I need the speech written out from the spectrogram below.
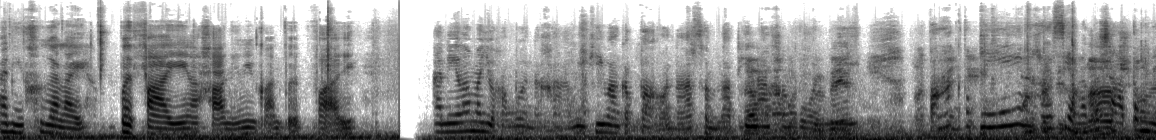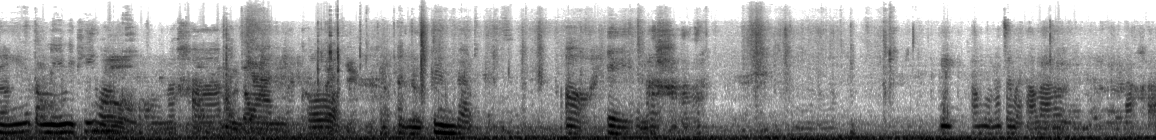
อันนี้คืออะไร เปิดไฟนะคะอันนี้มีการเปิดไฟ อันนี้เรามาอยู่ข้างบนนะคะ มีที่วางกระเป๋านะสำหรับที่นั่งข้างบนมีปลั๊กตรงนี้นะคะ เสียบแล้วก็ชาร์จตรงนี้ ตรงนี้มีที่วางของนะคะ เหมือนกันแล้วก็อันนี้เป็นแบบ อ๋อเองนะคะนี่ข้างบนก็จะเหมือนของเราเลยนะคะ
